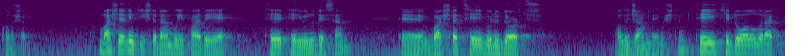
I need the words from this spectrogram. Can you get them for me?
konuşalım. Başta dedim ki işte ben bu ifadeye t periyodu desem e, başta t bölü 4 alacağım demiştim. t2 doğal olarak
